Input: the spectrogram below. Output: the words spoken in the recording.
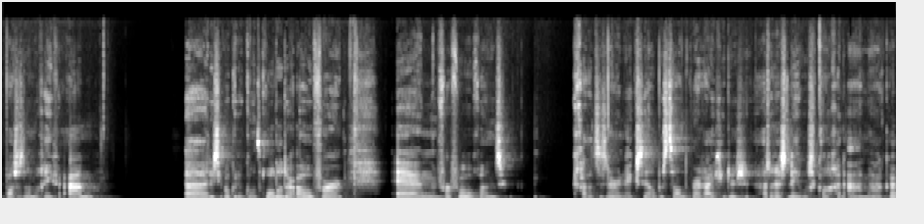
pas het dan nog even aan. Uh, dus je hebt ook de controle erover. En vervolgens gaat het dus naar een Excel-bestand waaruit je dus adreslabels kan gaan aanmaken.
